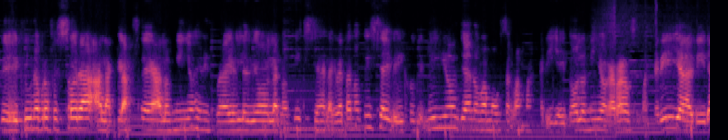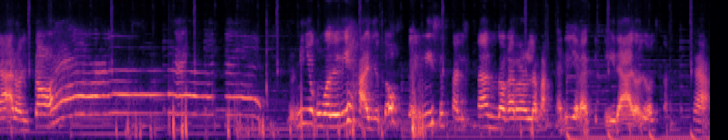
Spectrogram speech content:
de que una profesora a la clase, a los niños en Israel le dio la noticia, la grata noticia, y le dijo que niños ya no vamos a usar más mascarilla. Y todos los niños agarraron su mascarilla, la tiraron, y todos... Los niños como de 10 años, todos felices, saltando, agarraron la mascarilla, la tiraron. O sea,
